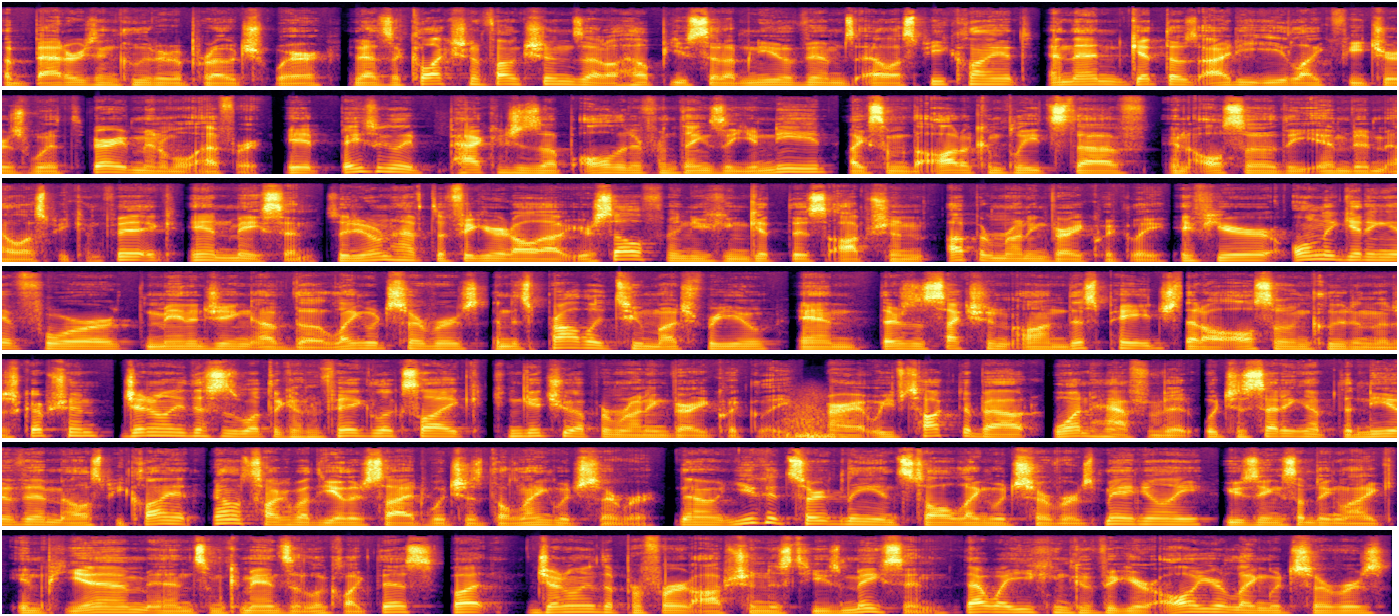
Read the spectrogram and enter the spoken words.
a batteries included approach where it has a collection of functions that'll help you set up NeoVim's LSP client and then get those IDE like features with very minimal effort. It basically packages up all the different things that you need, like some of the autocomplete stuff and also the NVim LSP config, and Mason. So you don't have to figure it all out yourself and you can get this option up and running very quickly. If you're only getting it for the managing of the language servers, then it's probably too much for you. And there's a section on this page that I'll also include in the description. Generally, this is what the config looks like, can get you up and running very quickly. All right, we've talked about one half of it, which is setting up the NeoVim LSP client. Now let's talk about the other side, which is the language server. Now you could certainly install language servers manually using something like npm and some commands that look like this, but generally the preferred option is to use Mason. That way you can configure all your language servers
